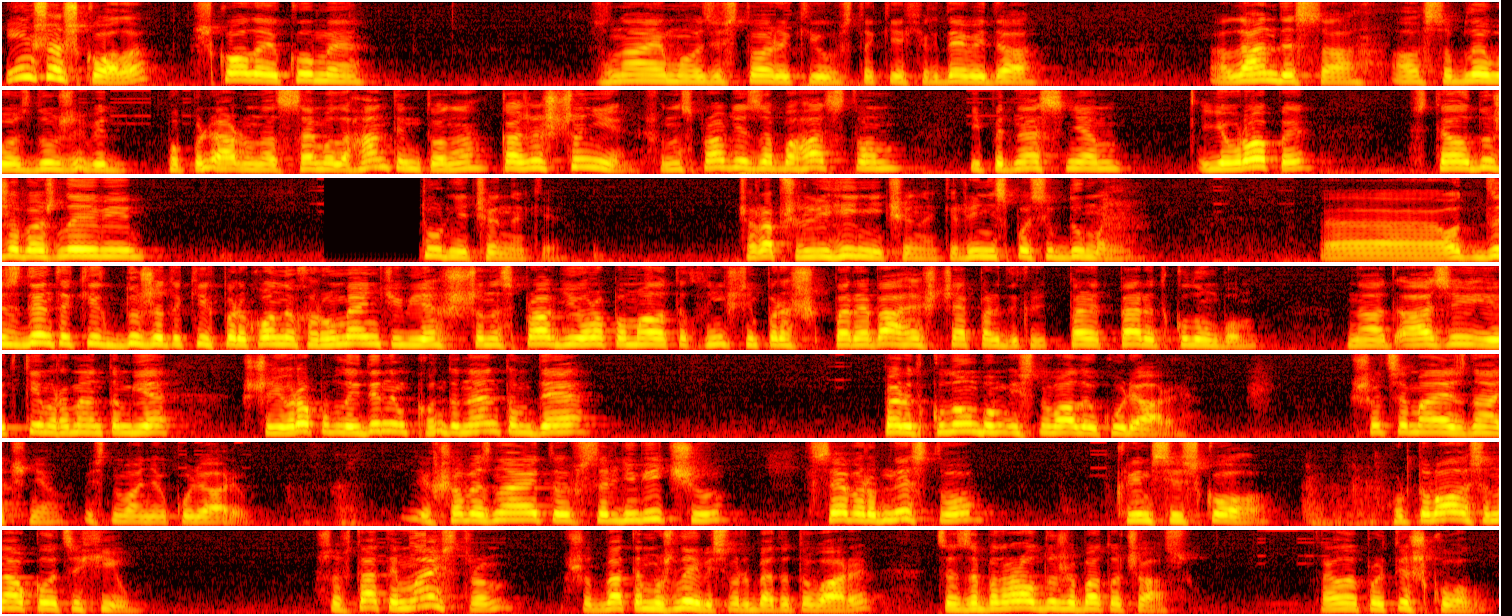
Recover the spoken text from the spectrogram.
Інша школа, школа, яку ми знаємо з істориків, з таких як Девіда Ландеса, а особливо з дуже від популярного Семела Гантингтона, каже, що ні, що насправді за багатством і піднесенням Європи стали дуже важливі культурні чинники, чи радше релігійні чинники, релігійний спосіб думання. Е, один таких дуже таких переконаних аргументів є, що насправді Європа мала технічні переваги ще перед, перед, перед Колумбом над Азією. І таким аргументом є, що Європа була єдиним континентом, де перед Колумбом існували окуляри. Що це має значення існування окулярів? Якщо ви знаєте, в середньовіччю все виробництво, крім сільського, гуртувалося навколо цехів. Щоб стати майстром, щоб дати можливість виробляти товари, це забирало дуже багато часу. Треба пройти школу.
